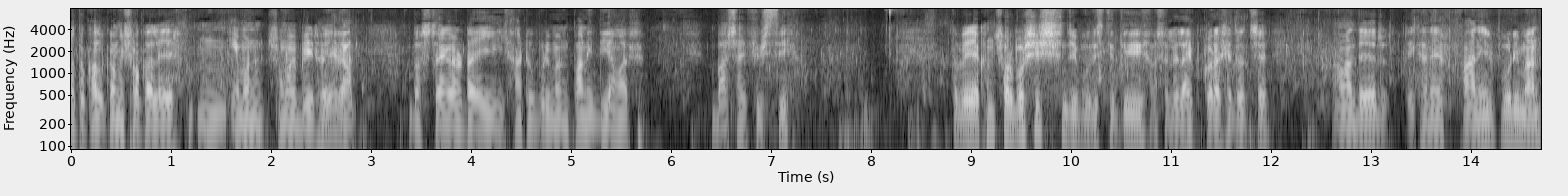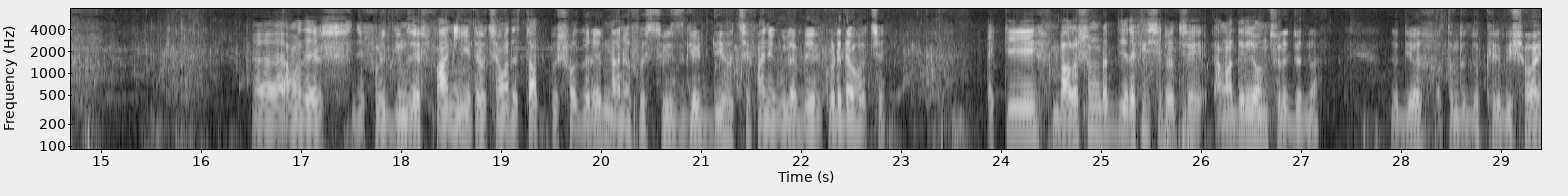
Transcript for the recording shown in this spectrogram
গতকালকে আমি সকালে এমন সময় বের হয়ে রাত দশটা এগারোটা এই হাঁটু পরিমাণ পানি দিয়ে আমার বাসায় ফিরছি। তবে এখন সর্বশেষ যে পরিস্থিতি আসলে লাইভ করা, সেটা হচ্ছে আমাদের এখানে পানির পরিমাণ আমাদের যে ফরিদগঞ্জের পানি, এটা হচ্ছে আমাদের চাঁদপুর সদরের নানুপুর সুইচ গেট দিয়ে হচ্ছে পানিগুলো বের করে দেওয়া হচ্ছে। একটি ভালো সংবাদ দিয়ে রাখি, সেটা হচ্ছে আমাদের এই অঞ্চলের জন্য। যদিও অত্যন্ত দুঃখের বিষয়,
